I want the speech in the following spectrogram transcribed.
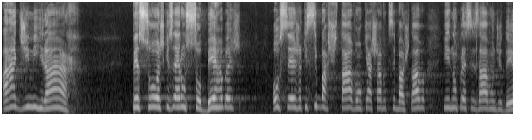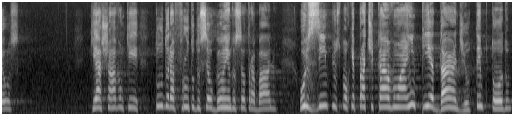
a admirar pessoas que eram soberbas, ou seja, que se bastavam, que achavam que se bastavam e não precisavam de Deus, que achavam que tudo era fruto do seu ganho, do seu trabalho. Os ímpios, porque praticavam a impiedade o tempo todo,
